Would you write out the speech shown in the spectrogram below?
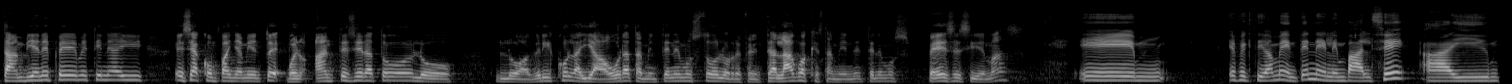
También EPM tiene ahí ese acompañamiento. bueno, antes era todo lo, lo, agrícola y ahora también tenemos todo lo referente al agua, que también tenemos peces y demás. Em, efectivamente, en el embalse hay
